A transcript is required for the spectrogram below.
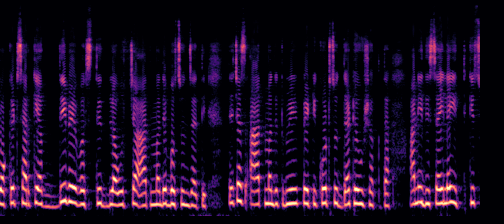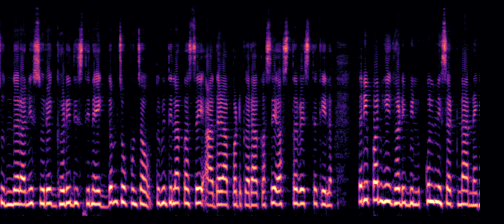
पॉकेटसारखी अगदी व्यवस्थित ब्लाऊजच्या आतमध्ये बसून जाते. त्याच्याच आतमध्ये तुम्ही पेटीकोटसुद्धा ठेवू शकता. आणि दिसायला इतकी सुंदर आणि सुरेख घडी दिसते ना एकदम चोपून जाऊ. तुम्ही तिला कसे आदळापट करा कसे अस्तव्यस्त केलं तरी पण ही घडी बिलकुल निसटणार नाही.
